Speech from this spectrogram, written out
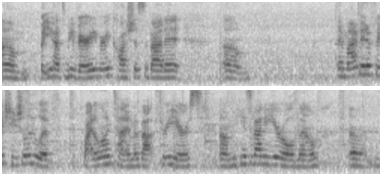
um, but you have to be very very cautious about it. Um, and my betta fish usually live quite a long time about three years. Um, he's about a year old now. Um,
